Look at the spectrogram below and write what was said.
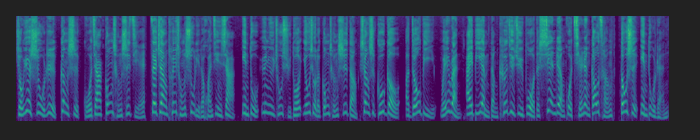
九月十五日更是国家工程师节。在这样推崇数理的环境下，印度孕育出许多优秀的工程师等，像是 Google、Adobe、微软、IBM 等科技巨擘的现任或前任高层都是印度人。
